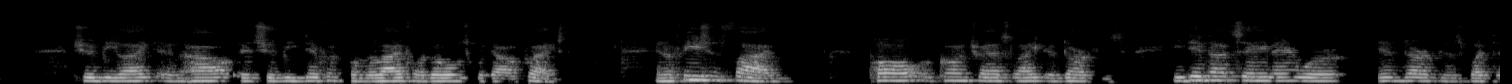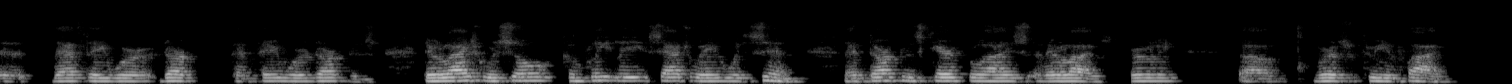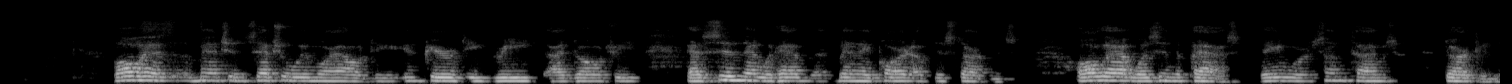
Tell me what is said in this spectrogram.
should be like and how it should be different from the life of those without Christ. In Ephesians 5, Paul contrasts light and darkness. He did not say they were in darkness, but uh, that they were dark, that they were darkness. Their lives were so completely saturated with sin that darkness characterized their lives. Early uh, verse 3 and 5. Paul has mentioned sexual immorality, impurity, greed, idolatry as sin that would have been a part of this darkness. All that was in the past they were sometimes darkened,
